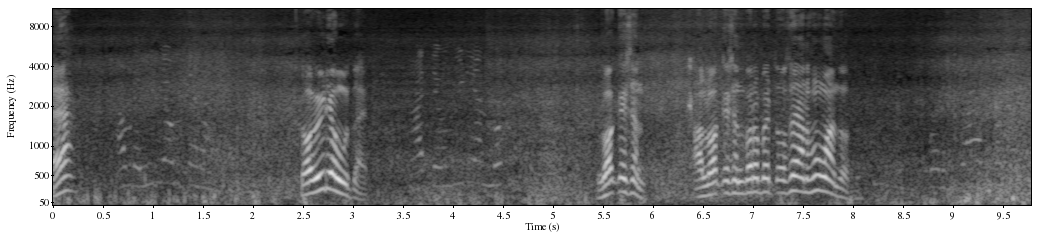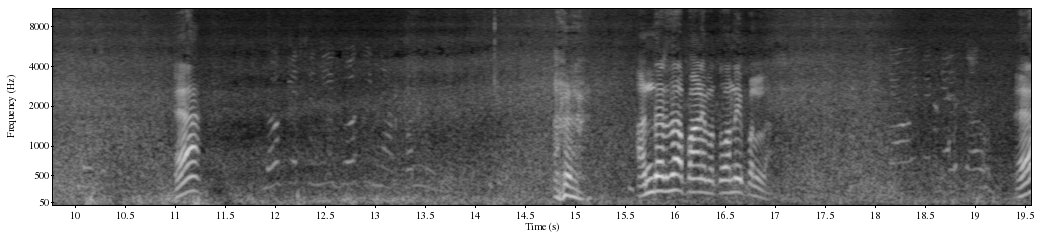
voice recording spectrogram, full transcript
હે? તો વીડિયો હું થાય લોકેશન આ લોકેશન બરોબર તો છે અને શું વાંધો? હે? અંદર જા પાણીમાં તો નહીં પલ્લા. હે?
